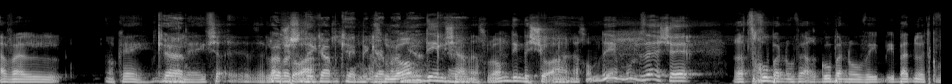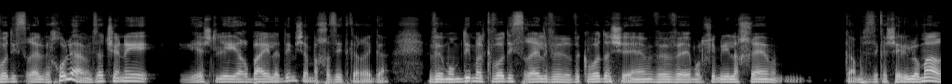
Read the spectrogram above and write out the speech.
אבל אוקיי, כן. אבל אי אפשר, זה לא שואה. גם כן, אנחנו מגרמניה, לא עומדים כן. שם, אנחנו לא עומדים בשואה, אנחנו עומדים מול זה ש... רצחו בנו והרגו בנו ואיבדנו את כבוד ישראל וכולי, אבל מצד שני, יש לי ארבעה ילדים שם בחזית כרגע, והם עומדים על כבוד ישראל ו- וכבוד השם, ו- והם הולכים להילחם, כמה שזה קשה לי לומר,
